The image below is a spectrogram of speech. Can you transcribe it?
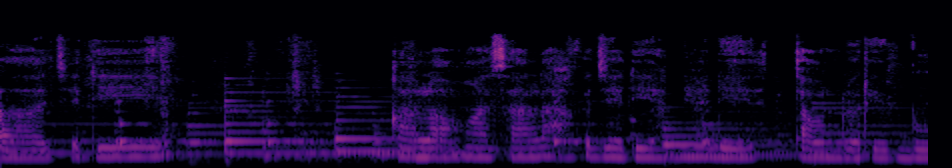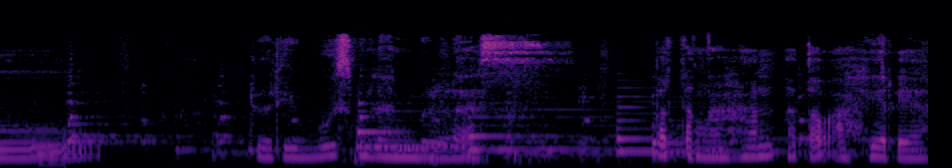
Uh, Jadi kalau nggak salah kejadiannya di tahun 2000 2019 pertengahan atau akhir ya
